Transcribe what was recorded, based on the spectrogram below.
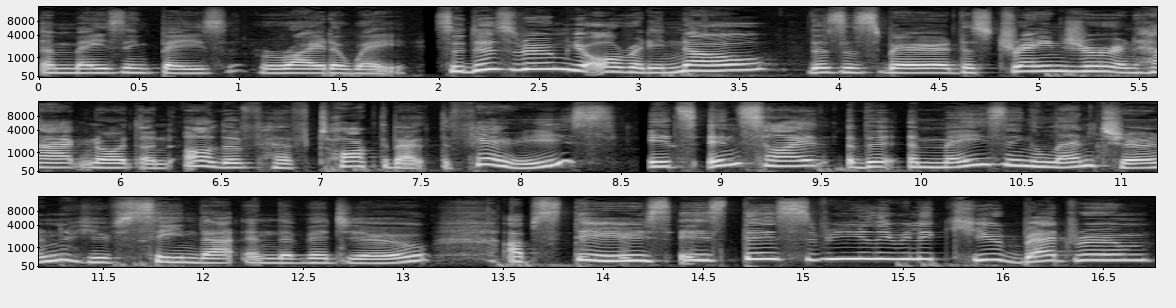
amazing base right away. So this room you already know. This is where the stranger and Hagnot and Olive have talked about the fairies. It's inside the amazing lantern. You've seen that in the video. Upstairs is this really, really cute bedroom.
